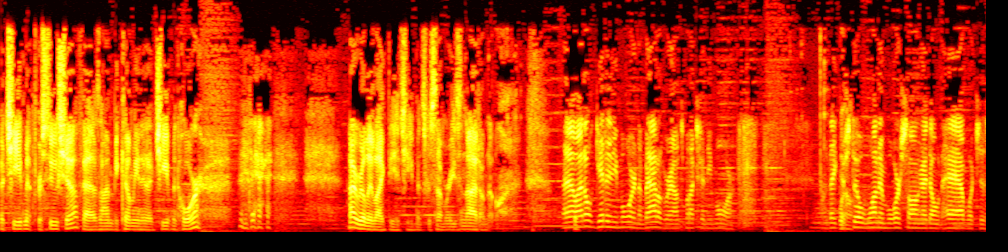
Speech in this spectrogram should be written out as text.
achievement for sous chef as I'm becoming an achievement whore. I really like the achievements for some reason. I don't know. Well, I don't get any more in the battlegrounds much anymore. I think well, there's still one in Warsong I don't have, which is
